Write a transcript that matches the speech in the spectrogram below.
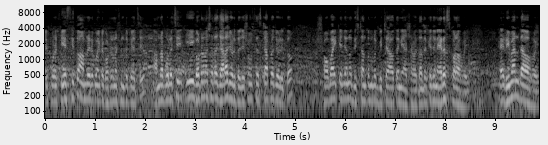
এরপরে টিএসসি তো আমরা এরকম একটা ঘটনা শুনতে পেয়েছি। আমরা বলেছি, এই ঘটনার সাথে যারা জড়িত, যে সমস্ত স্টাফরা জড়িত, সবাইকে যেন দৃষ্টান্তমূলক বিচার আওতায় নিয়ে আসা হয়, তাদেরকে যেন অ্যারেস্ট করা হয়। রিমান্ড দেওয়া হয়।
